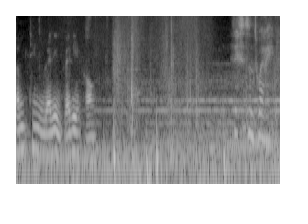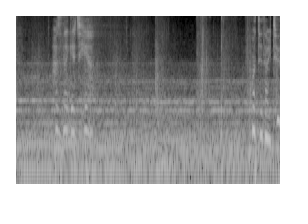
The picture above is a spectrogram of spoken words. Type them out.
something very, very wrong. This isn't where I... How did I get here? What did I do?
